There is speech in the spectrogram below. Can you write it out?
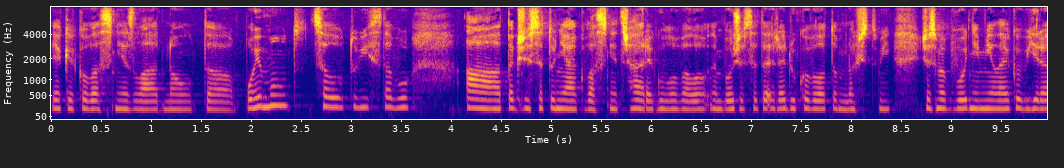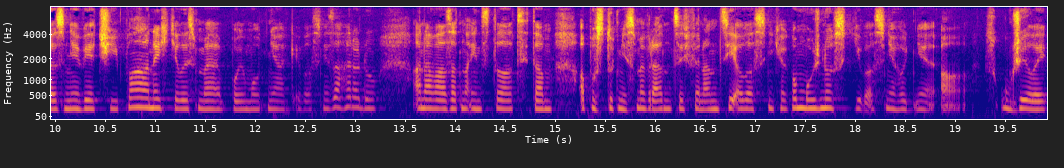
jak jako vlastně zvládnout a pojmout celou tu výstavu. A takže se to nějak vlastně třeba regulovalo, nebo že se to redukovalo to množství, že jsme původně měli jako výrazně větší plány, chtěli jsme pojmout nějak i vlastně zahradu a navázat na instalaci tam. A postupně jsme v rámci financí a vlastních jako možností vlastně hodně a zúžili.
